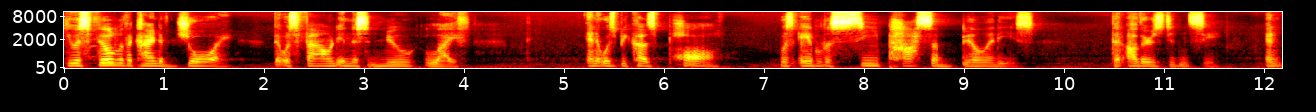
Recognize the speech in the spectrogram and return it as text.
He was filled with a kind of joy that was found in this new life. And it was because Paul was able to see possibilities that others didn't see. And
